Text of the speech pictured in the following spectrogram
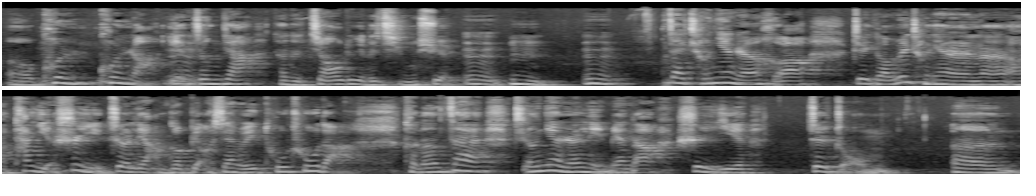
呃困困扰，也增加他的焦虑的情绪。嗯。嗯，嗯在成年人和这个未成年人呢，啊，他也是以这两个表现为突出的。可能在成年人里面呢，是以这种嗯。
